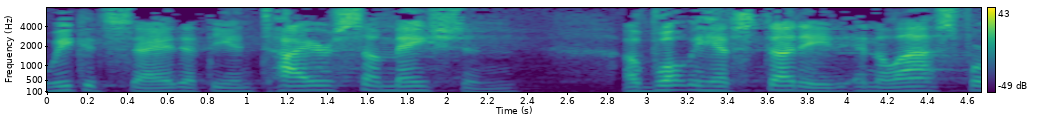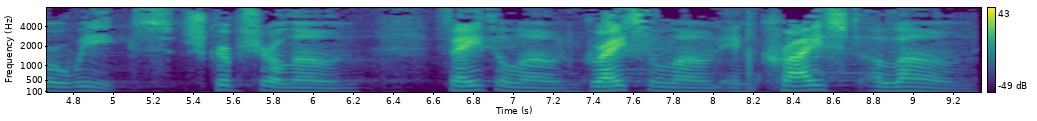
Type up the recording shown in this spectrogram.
we could say that the entire summation of what we have studied in the last four weeks, Scripture alone, faith alone, grace alone, in Christ alone,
